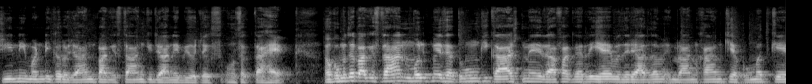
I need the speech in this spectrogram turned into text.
चीनी मंडी का रुझान पाकिस्तान की जाने भी हो सकता है। हुकूमत पाकिस्तान मुल्क में जैतून की काश्त में इजाफा कर रही है। वजी अजम इमरान खान की हुकूमत के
